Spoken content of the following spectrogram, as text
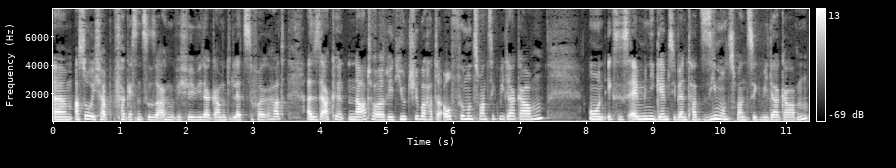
Ähm, achso, ich habe vergessen zu sagen, wie viel Wiedergaben die letzte Folge hat. Also der Akinator Red YouTuber hatte auch 25 Wiedergaben und XXL Minigames Event hat 27 Wiedergaben.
